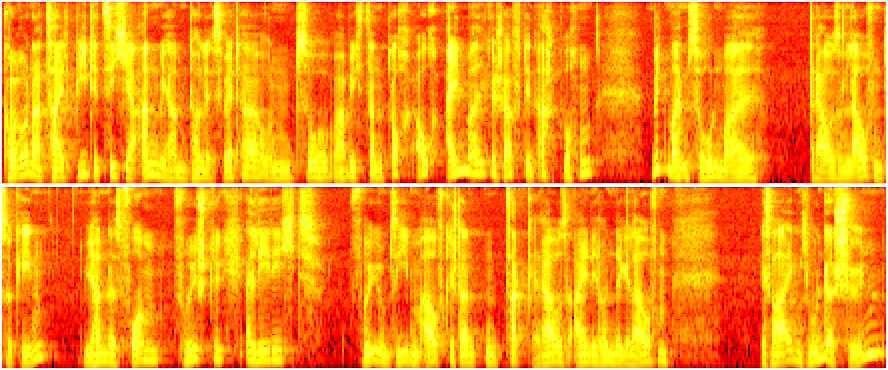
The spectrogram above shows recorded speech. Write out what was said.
Corona-Zeit bietet sich ja an, wir haben tolles Wetter und so habe ich es dann doch auch einmal geschafft, in acht Wochen mit meinem Sohn mal draußen laufen zu gehen. Wir haben das vorm Frühstück erledigt, früh um sieben aufgestanden, zack, raus, eine Runde gelaufen. Es war eigentlich wunderschön,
